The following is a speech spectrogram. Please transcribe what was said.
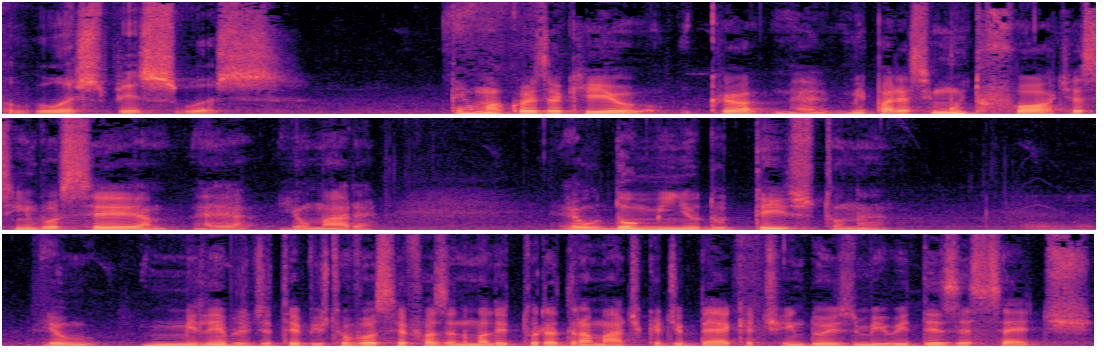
Algumas pessoas. Tem uma coisa que, eu, que eu, é, me parece muito forte assim em você, é, Ilmara, é o domínio do texto, né? Eu me lembro de ter visto você fazendo uma leitura dramática de Beckett em 2017,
